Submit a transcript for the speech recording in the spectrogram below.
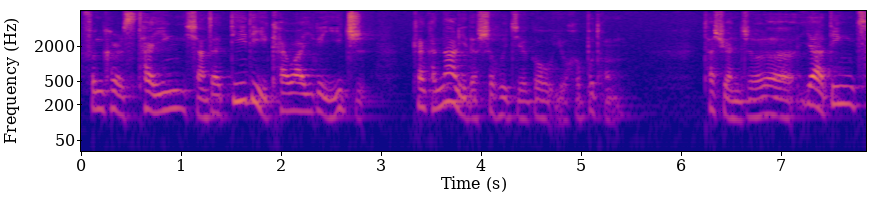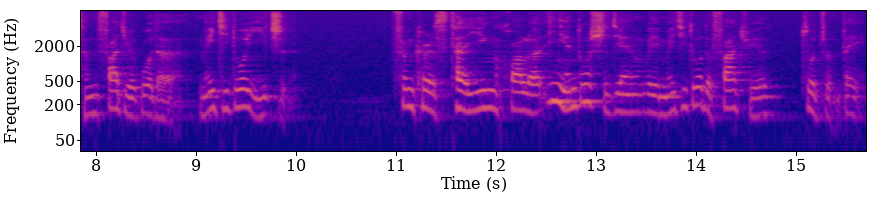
芬克尔斯泰因想在低地开挖一个遗址，看看那里的社会结构有何不同。他选择了亚丁曾发掘过的梅吉多遗址。芬克尔斯泰因花了一年多时间为梅吉多的发掘做准备，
